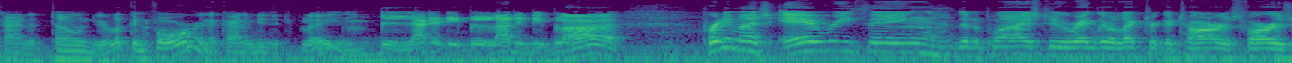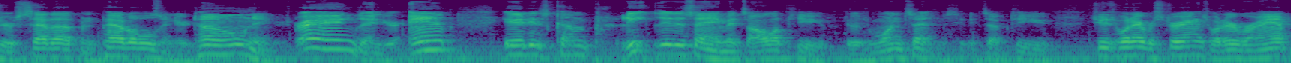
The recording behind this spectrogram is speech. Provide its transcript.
kind of tone you're looking for and the kind of music you play, and blah de blah de blah. Pretty much everything that applies to a regular electric guitar, as far as your setup and pedals and your tone and your strings and your amp, it is completely the same. It's all up to you. There's one sentence. It's up to you. Choose whatever strings, whatever amp,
